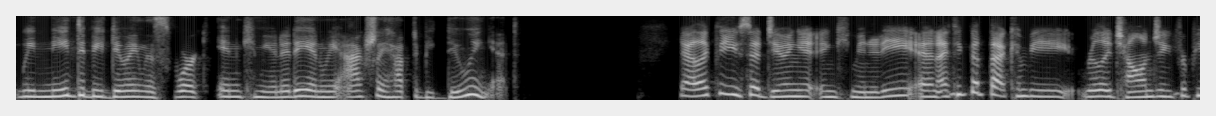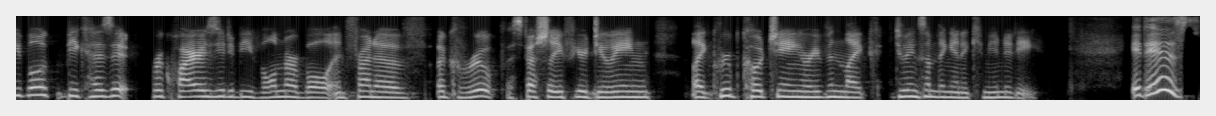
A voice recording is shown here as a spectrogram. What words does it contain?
we need to be doing this work in community and we actually have to be doing it. Yeah, I like that you said doing it in community. And I think that that can be really challenging for people because it requires you to be vulnerable in front of a group, especially if you're doing like group coaching or even like doing something in a community. It is.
